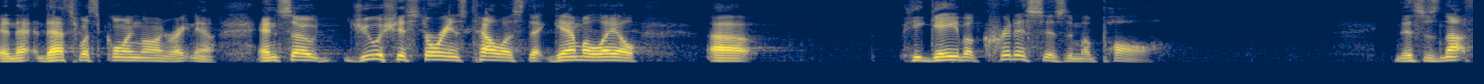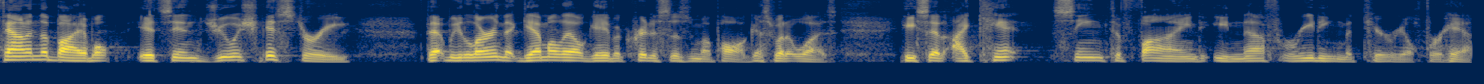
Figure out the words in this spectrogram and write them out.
And that, that's what's going on right now. And so Jewish historians tell us that Gamaliel, uh, he gave a criticism of Paul. This is not found in the Bible, it's in Jewish history that we learn that Gamaliel gave a criticism of Paul. Guess what it was? He said, I can't seem to find enough reading material for him.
